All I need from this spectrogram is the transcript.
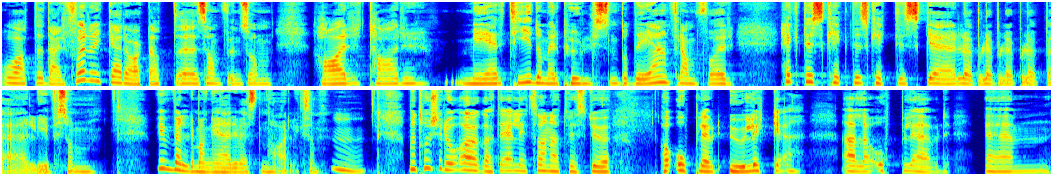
Og at det derfor ikke er rart at uh, samfunn som har, tar mer tid og mer pulsen på det, framfor hektisk, hektisk, hektisk uh, løpe, løpe, løpe, løpe-liv som vi veldig mange her i Vesten har, liksom. Mm. Men tror ikke du òg at det er litt sånn at hvis du har opplevd ulykke, eller opplevd um,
